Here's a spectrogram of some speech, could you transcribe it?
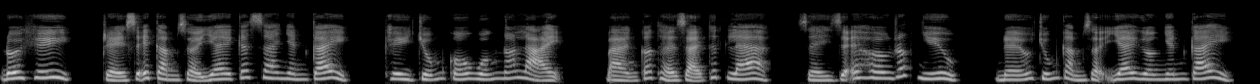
Đôi khi, trẻ sẽ cầm sợi dây cách xa nhành cây khi chúng cố quấn nó lại. Bạn có thể giải thích là sẽ dễ hơn rất nhiều nếu chúng cầm sợi dây gần nhành cây.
